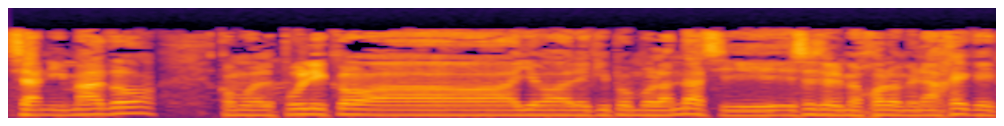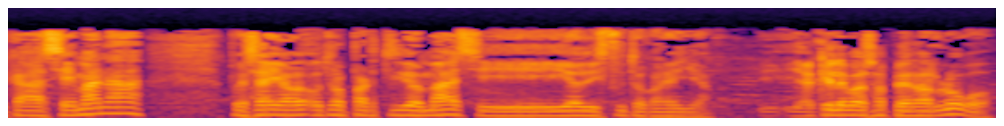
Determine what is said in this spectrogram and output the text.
se ha animado cómo el público ha llevado al equipo en volandas y ese es el mejor homenaje que cada semana pues haya otro partido más y yo disfruto con ello. Y a qué le vas a pegar luego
